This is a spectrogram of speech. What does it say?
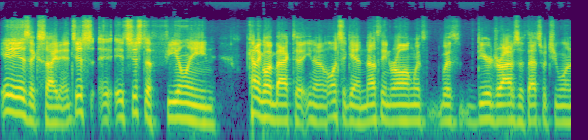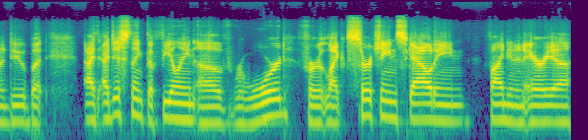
it is exciting. It just, it's just a feeling. Kind of going back to, you know, once again, nothing wrong with with deer drives if that's what you want to do, but I, I just think the feeling of reward for like searching, scouting, finding an area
